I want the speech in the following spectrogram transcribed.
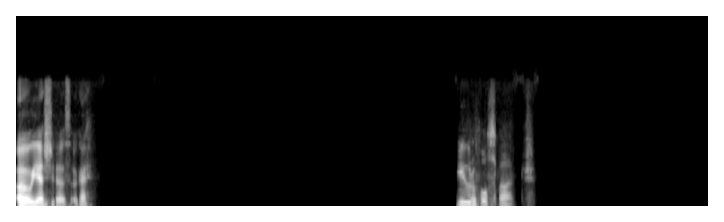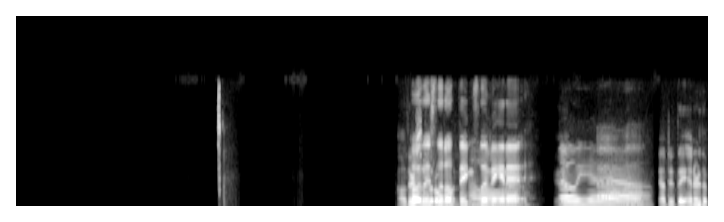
Oh, yeah, she does. Okay. Beautiful sponge. Oh, there's oh, there's little, little one. things living in Oh. oh it. Yeah. Oh yeah. Now, did they enter the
